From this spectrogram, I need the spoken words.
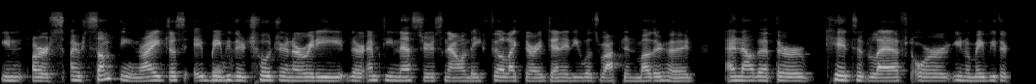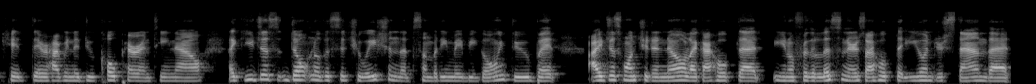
you or or something right just eh, maybe their children already they're empty nesters now and they feel like their identity was wrapped in motherhood and now that their kids have left or you know maybe their kid they're having to do co-parenting now like you just don't know the situation that somebody may be going through. But i just want you to know like i hope that you know for the listeners i hope that you understand that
